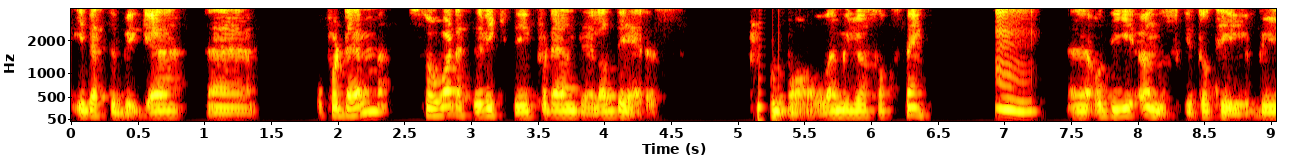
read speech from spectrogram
i dette bygget eh, og For dem så var dette viktig, for det er en del av deres globale miljøsatsing. Mm. Eh, og De ønsket å tilby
